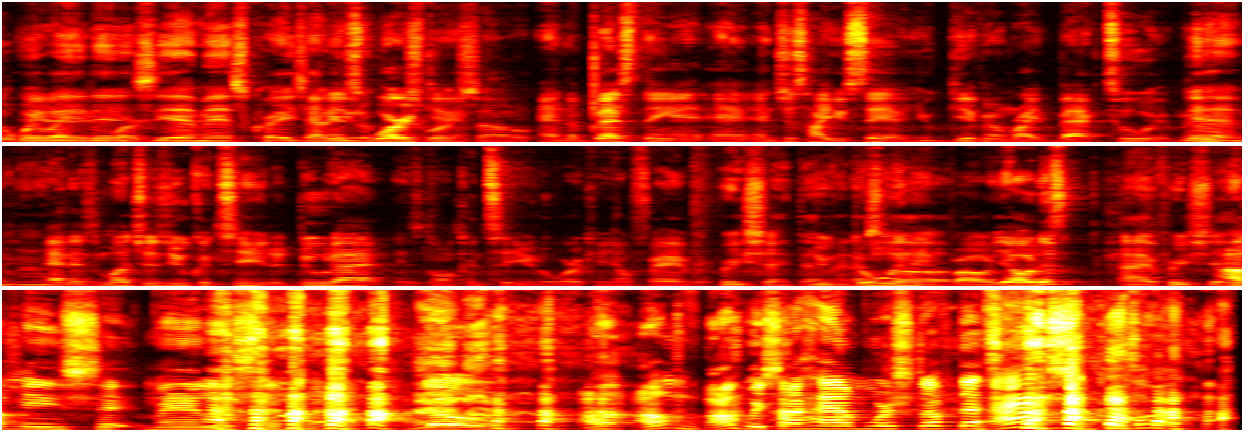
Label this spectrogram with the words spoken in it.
the way, the way it, it works. Yeah, man. man, it's crazy and it's working. And the best thing, and, and, just how you say it, you giving right back to it, man. Yeah, man. And as much as you continue to do that, it's gonna continue to work in your favor. Appreciate that. You man. doing it, bro. Yo, this. I appreciate. I you. mean, shit, man. Listen, man. Yo, I, I'm, I wish I had more stuff to ask you.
